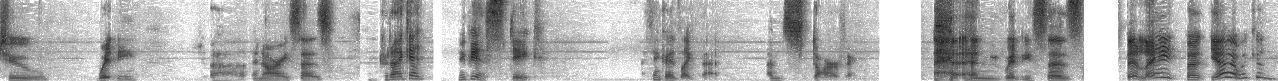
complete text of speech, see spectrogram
To Whitney, uh, Inari says, "Could I get maybe a steak? I think I'd like that. I'm starving." and Whitney says, a bit late, but yeah, we can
